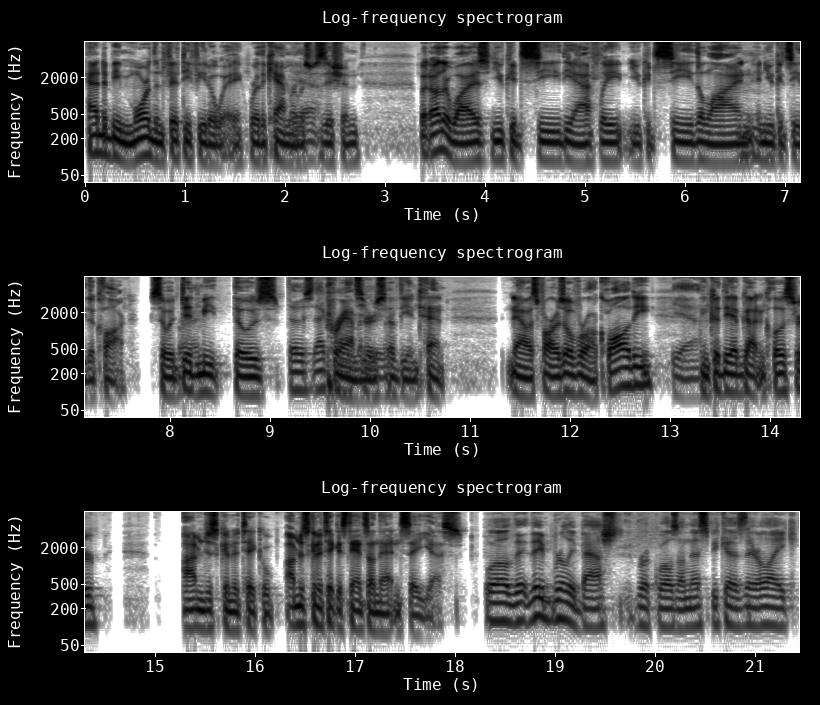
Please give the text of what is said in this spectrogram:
had to be more than 50 feet away where the camera was positioned. But otherwise, you could see the athlete, you could see the line, mm-hmm. and you could see the clock. So it did meet those Those parameters criteria. of the intent. Now, as far as overall quality, yeah. and could they have gotten closer? I'm just going to take a I'm just going to take a stance on that and say yes. Well, they, they really bashed Brooke Wells on this because they're like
